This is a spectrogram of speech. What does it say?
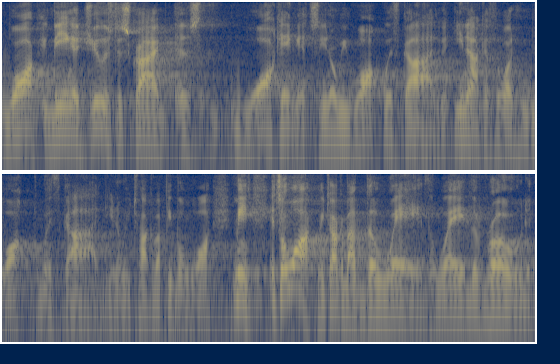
walk, being a Jew is described as walking. It's, you know, we walk with God. Enoch is the one who walked with God. You know, we talk about people walk. I mean, it's a walk. We talk about the way, the way, the road.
